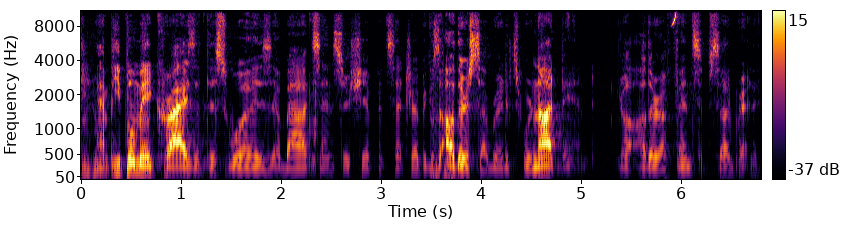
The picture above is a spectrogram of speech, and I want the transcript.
And people made cries that this was about censorship, etc., because other subreddits were not banned, uh, other offensive subreddit.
